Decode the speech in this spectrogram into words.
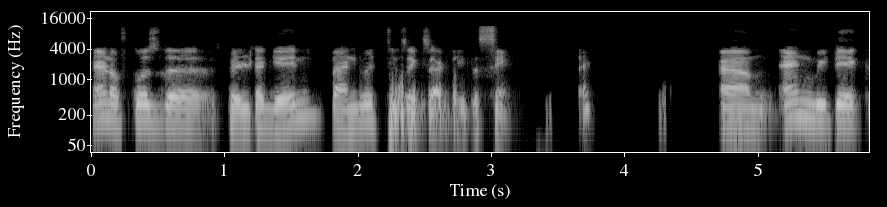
And of course, the filter gain bandwidth is exactly the same. Um, and we take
